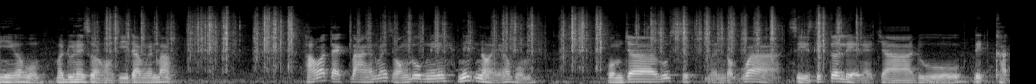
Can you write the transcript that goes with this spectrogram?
มีครับผม มาดูในส่วนของสีดำกันบ้าง ถามว่าแตกต่างกันไหมสองลูกนี้นิดหน่อยครับผม ผมจะรู้สึกเหมือนกับว่าสีสติกเกอร์เลดเนี่ยจะดูติดขัด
